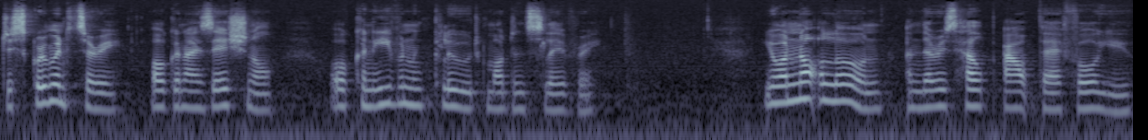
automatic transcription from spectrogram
discriminatory, organisational, or can even include modern slavery. You are not alone, and there is help out there for you.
